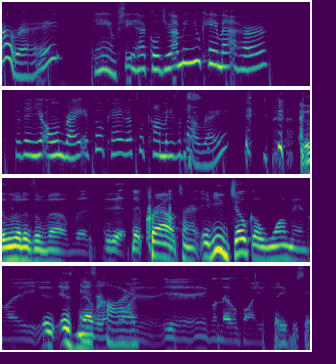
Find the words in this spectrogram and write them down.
All right. Damn, she heckled you. I mean, you came at her within your own right. It's okay. That's what comedy's about, right? That's what it's about. But the, the crowd turns. If you joke a woman, like it, it's never it's hard. Going, yeah, it ain't gonna never go on your favor. So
